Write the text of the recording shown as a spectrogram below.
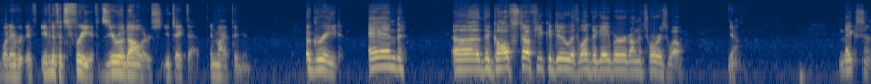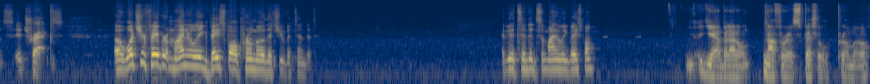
whatever. If even if it's free, if it's zero dollars, you take that, in my opinion. Agreed. And uh, the golf stuff you could do with Ludvig Aberg on the tour as well. Yeah. Makes sense. It tracks. Uh, what's your favorite minor league baseball promo that you've attended? Have you attended some minor league baseball? Yeah, but I don't, not for a special promo.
